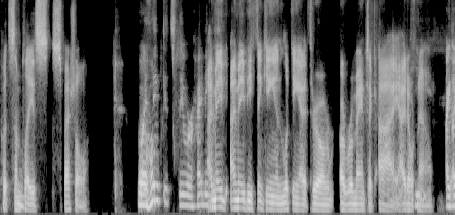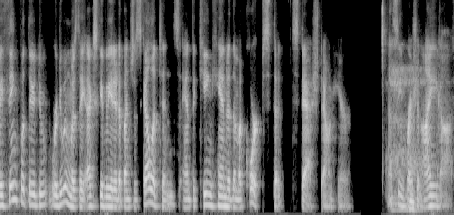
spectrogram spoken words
put someplace special. Well, I think it's they were hiding. I may I may be thinking and looking at it through a, a romantic eye. I don't He- know. I, I think what they do, were doing was they excavated a bunch of skeletons, and the king handed them a corpse to stash down here. That's the impression I got.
